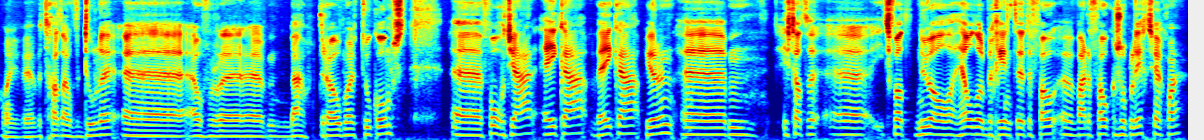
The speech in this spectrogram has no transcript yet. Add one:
Mooi, we hebben het gehad over doelen, uh, over uh, nou, dromen, toekomst. Uh, volgend jaar EK, WK, Björn. Ehm, is dat iets wat nu al helder begint te waar de focus op ligt, zeg maar?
